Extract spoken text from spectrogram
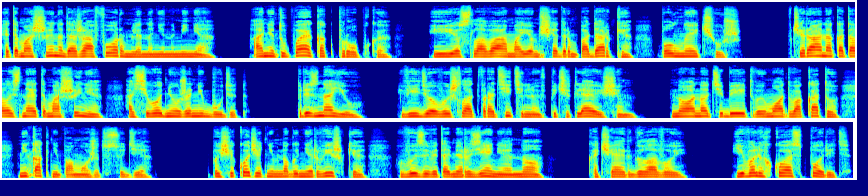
Эта машина даже оформлена не на меня. Аня тупая, как пробка, и ее слова о моем щедром подарке — полная чушь. Вчера она каталась на этой машине, а сегодня уже не будет. Признаю, видео вышло отвратительным, впечатляющим, но оно тебе и твоему адвокату никак не поможет в суде. Пощекочет немного нервишки, вызовет омерзение, но... Качает головой. Его легко оспорить.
